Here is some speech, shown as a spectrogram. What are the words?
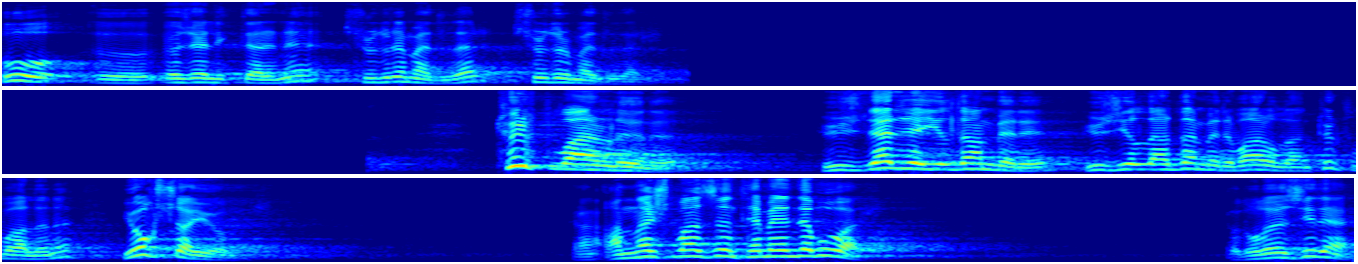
bu e, özelliklerini sürdüremediler, sürdürmediler. Türk varlığını yüzlerce yıldan beri, yüzyıllardan beri var olan Türk varlığını yok sayıyorlar. Yani anlaşmazlığın temelinde bu var. Dolayısıyla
